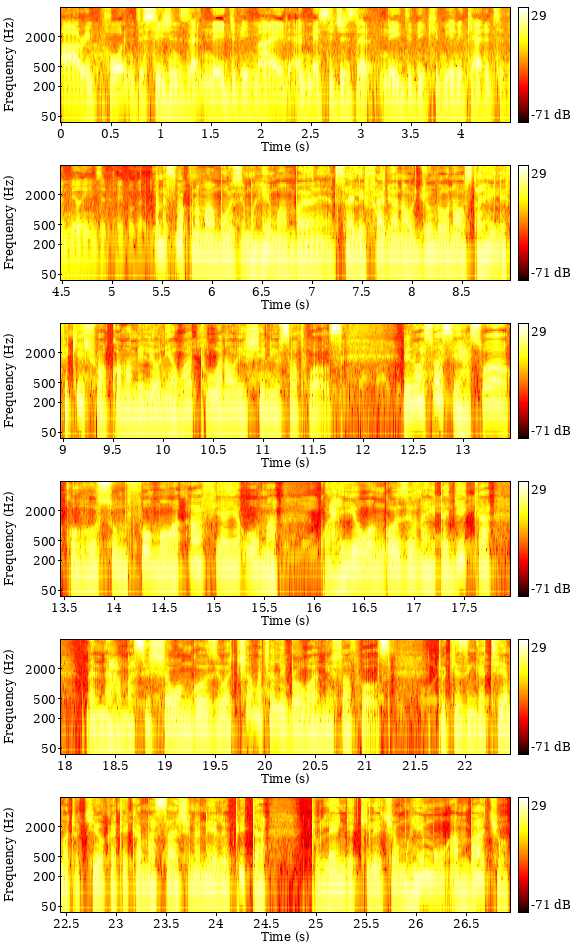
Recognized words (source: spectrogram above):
are important decisions that need to be made and messages that need to be communicated to the millions of people that live anasema kuna maamuzi muhimu ambayo yanastahili fanywa na ujumbe unaostahili fikishwa kwa mamilioni ya watu wanaoishi New South Wales. Nina wasiwasi haswa kuhusu mfumo wa afya ya umma, kwa hiyo uongozi unahitajika na ninahamasisha uongozi wa chama cha Liberal wa New South Wales, tukizingatia matukio katika masaa 24 yaliyopita, tulenge kilicho muhimu ambacho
